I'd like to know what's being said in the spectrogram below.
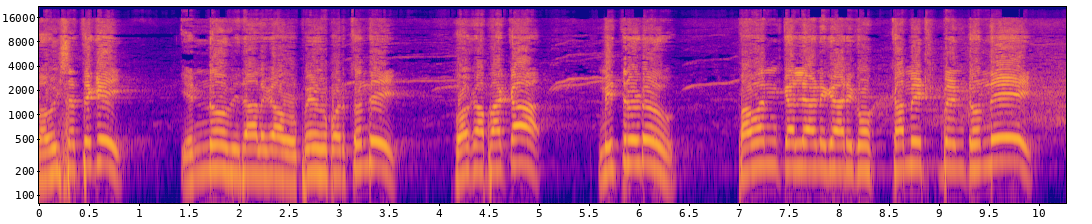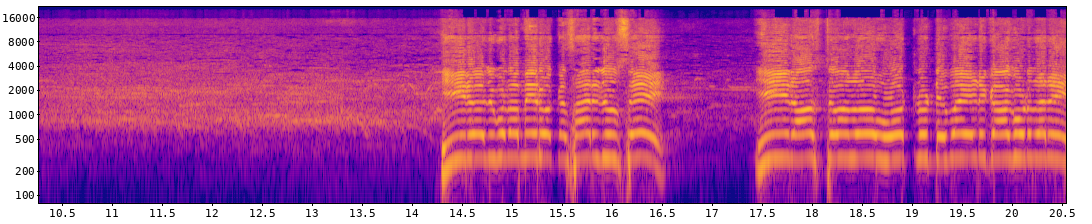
భవిష్యత్తుకి ఎన్నో విధాలుగా ఉపయోగపడుతుంది. ఒక పక్క మిత్రుడు పవన్ కళ్యాణ్ గారికి ఒక కమిట్మెంట్ ఉంది. ఈ రోజు కూడా మీరు ఒకసారి చూస్తే ఈ రాష్ట్రంలో ఓట్లు డివైడ్ కాకూడదని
